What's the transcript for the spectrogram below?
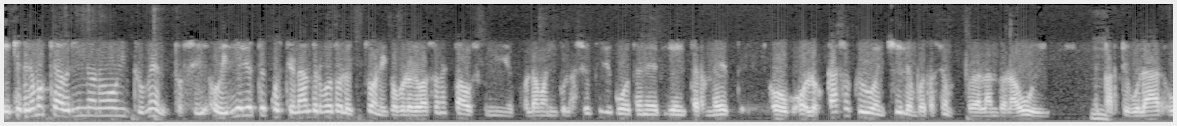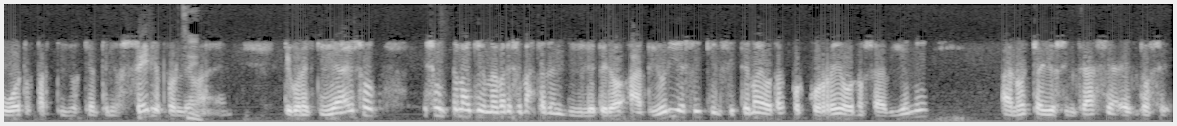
Es que tenemos que abrirnos nuevos instrumentos. Si hoy día yo estoy cuestionando el voto electrónico por lo que pasó en Estados Unidos, por la manipulación que yo puedo tener vía Internet, o, los casos que hubo en Chile en votación, estoy hablando de la UDI en mm. particular, u otros partidos que han tenido serios problemas de conectividad, eso es un tema que me parece más que atendible, pero a priori decir que el sistema de votar por correo no se aviene a nuestra idiosincrasia, entonces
